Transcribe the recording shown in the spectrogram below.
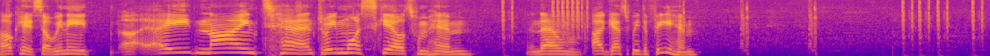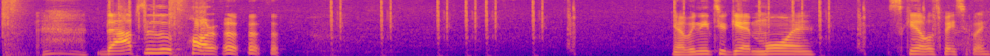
Okay, so we need uh, 8, 9, 10, three more skills from him. And then I guess we defeat him. The absolute horror. Yeah, we need to get more skills, basically.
